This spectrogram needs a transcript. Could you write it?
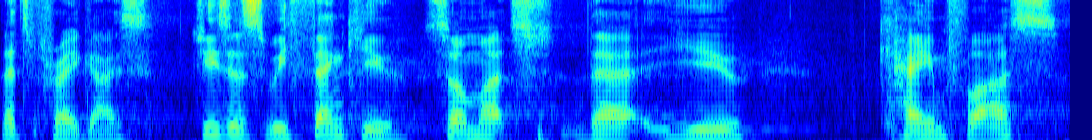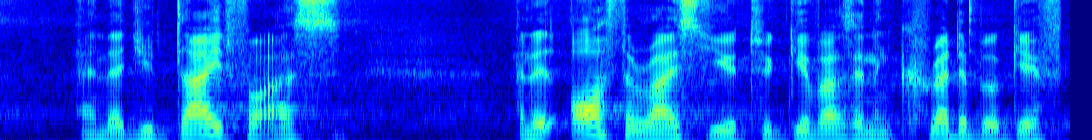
let's pray, guys. Jesus, we thank you so much that you came for us and that you died for us, and it authorized you to give us an incredible gift.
